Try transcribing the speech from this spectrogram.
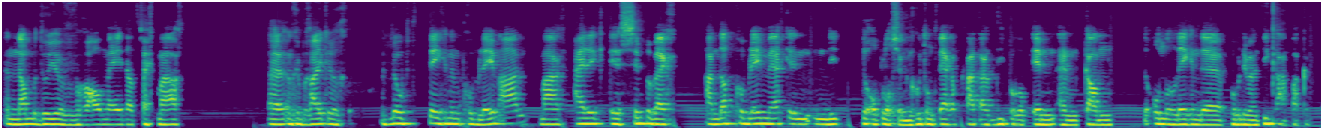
En dan bedoel je vooral mee dat zeg maar uh, een gebruiker loopt tegen een probleem aan, maar eigenlijk is simpelweg aan dat probleem werken niet de oplossing. Een goed ontwerp gaat daar dieper op in en kan de onderliggende problematiek aanpakken.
